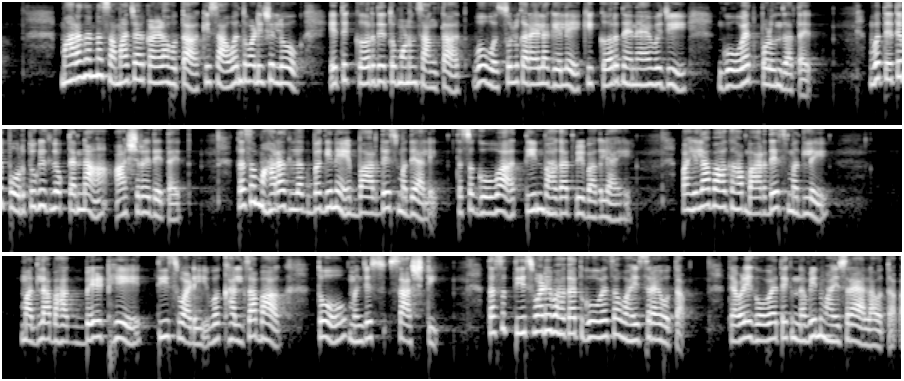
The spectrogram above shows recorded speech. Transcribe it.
महाराजांना समाचार कळला होता की सावंतवाडीचे लोक येथे कर देतो म्हणून सांगतात व वसूल करायला गेले की कर देण्याऐवजी गोव्यात पळून जात आहेत व तेथे पोर्तुगीज लोक त्यांना आश्रय देत आहेत तसं महाराज लगबगीने बारदेसमध्ये आले. तसं गोवा तीन भागात विभागले आहे. पहिला भाग हा बारदेसमधले मधला भाग बेट हे तीसवाडी व खालचा भाग तो म्हणजे साष्टी. तसं तीसवाडी भागात गोव्याचा व्हायसराय होता. त्यावेळी गोव्यात एक नवीन व्हायसराय आला होता.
